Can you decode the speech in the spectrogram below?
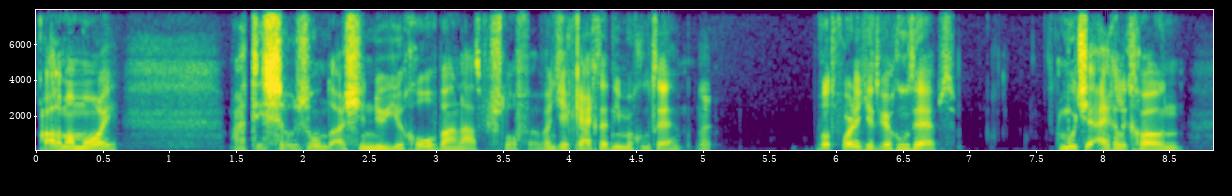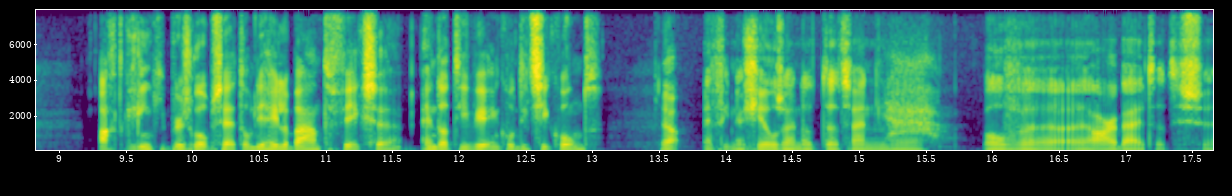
Allemaal mooi. Maar het is zo zonde als je nu je golfbaan laat versloffen. Want je krijgt het niet meer goed, hè? Nee. Want voordat je het weer goed hebt, moet je eigenlijk gewoon acht greenkeepers erop zetten om die hele baan te fixen. En dat die weer in conditie komt. Ja, en financieel zijn dat, dat zijn eh, behalve eh, arbeid. Dat is, eh,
